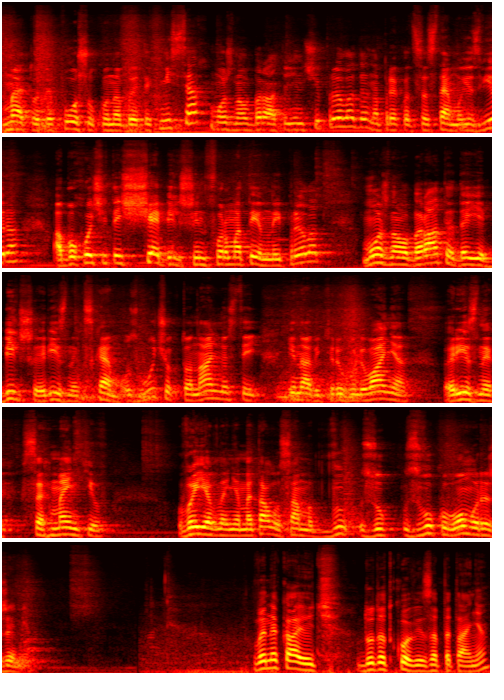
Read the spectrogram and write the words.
методи пошуку на битих місцях, можна обирати інші прилади, наприклад, системою звіра, або хочете ще більш інформативний прилад, можна обирати, де є більше різних схем озвучок, тональностей і навіть регулювання різних сегментів виявлення металу саме в звуковому режимі. Виникають додаткові запитання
